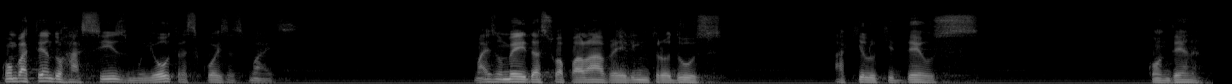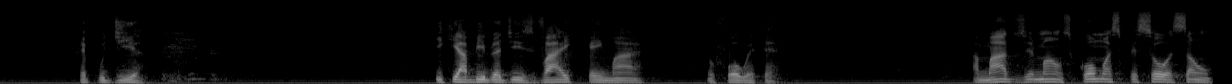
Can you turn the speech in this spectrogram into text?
combatendo o racismo e outras coisas mais. Mas no meio da sua palavra ele introduz aquilo que Deus condena, repudia. E que a Bíblia diz vai queimar no fogo eterno. Amados irmãos, como as pessoas são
